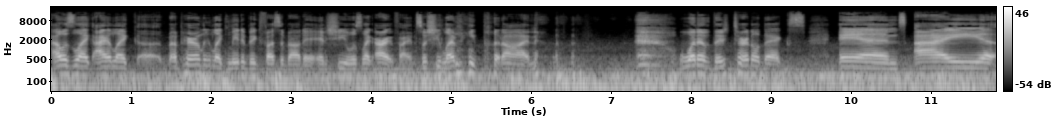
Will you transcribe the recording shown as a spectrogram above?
I was like, I like uh, apparently like made a big fuss about it. And she was like, all right, fine. So she let me put on one of the turtlenecks. And I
